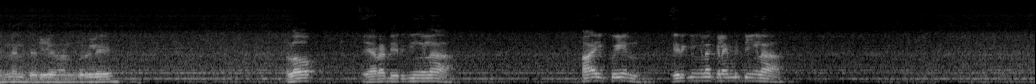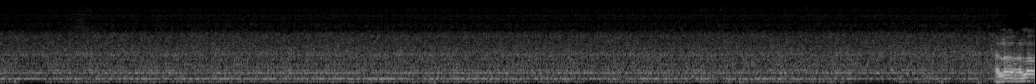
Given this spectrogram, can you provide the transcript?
என்னன்னு தெரியல நண்பர்களே. ஹலோ யாராட்டி இருக்கீங்களா? ஹாய் குயின் இருக்கீங்களா? கிளம்பிட்டீங்களா? ஹலோ ஹலோ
